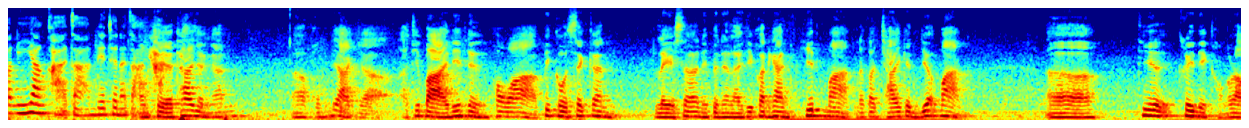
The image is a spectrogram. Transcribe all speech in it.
อนนี้ยังค่ะอาจารย์เรียนเชิญอาจารโอย์เคค่ะถ้าอย่างนั้นอ่าผมอยากจะอธิบายนิดหนึ่งเพราะว่า picosecond laser นี่เป็นอะไรที่ค่อนข้างฮิตมาก แล้วก็ใช้กันเยอะมากเอ่อที่คลินิกของเรา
